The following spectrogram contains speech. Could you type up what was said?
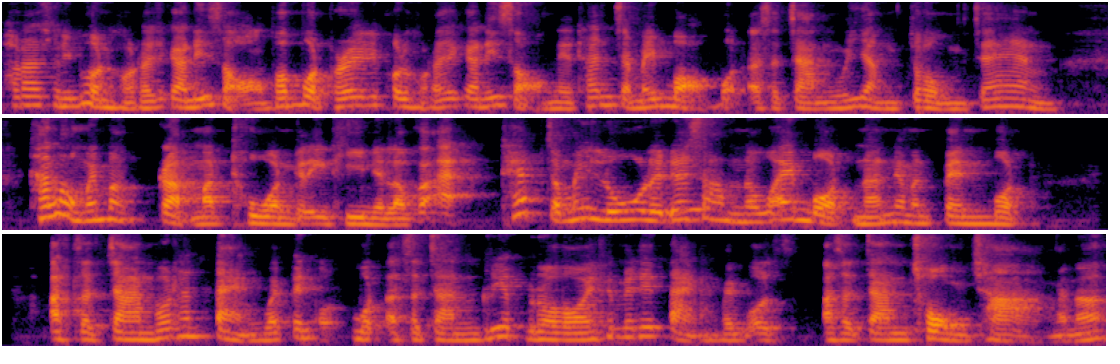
พระราชนิพนธ์ของรัชกาลที่สองเพราะบทพระราชนิพนธ์ของรัชกาลที่สองเนี่ยท่านจะไม่บอกบทอัศจรรย์ไว้อย่างจงแจ้ง ถ้าเราไม่มากลับมาทวนกันอีกทีเนี่ยเราก็อะแทบจะไม่รู้เลยด้วยซ้ำนะว่าไอ้บทนั้นเนี่ยมันเป็นบทอัศจรรย์เพราะท่านแต่งไว้เป็นบทอัศจรรย์เรียบร้อยท่านไม่ได้แต่งเป็นบทอัศจรรย์ชงฉางอะเนาะ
